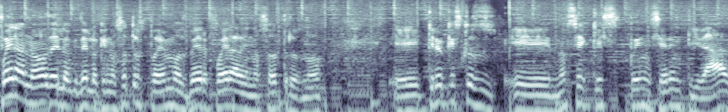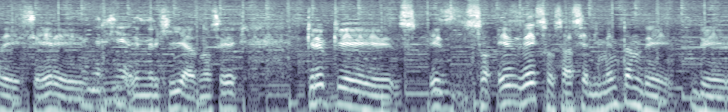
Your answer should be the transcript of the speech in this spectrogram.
fuera, ¿no? De lo, de lo que nosotros podemos ver fuera de nosotros, ¿no? Eh, creo que estos, eh, no sé qué es- pueden ser entidades, seres, Energías. energías, no sé. Creo que es, es, de eso, o sea, se alimentan de, de,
